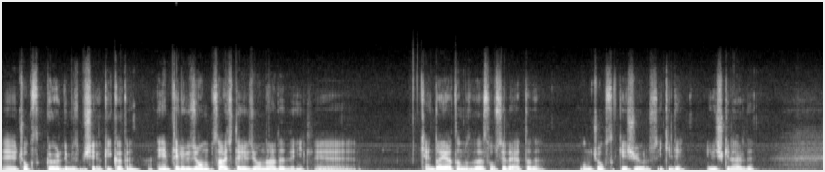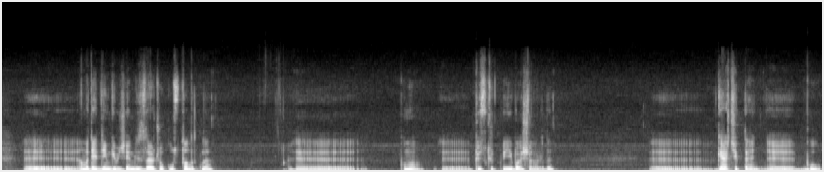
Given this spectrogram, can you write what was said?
Ee, çok sık gördüğümüz bir şey hakikaten. Hani hem televizyon sadece televizyonlarda değil. E, kendi hayatımızda, sosyal hayatta da bunu çok sık yaşıyoruz ikili ilişkilerde. E, ama dediğim gibi Cem Dizler çok ustalıkla e, bunu e, püskürtmeyi başardı. e, gerçekten e, bu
